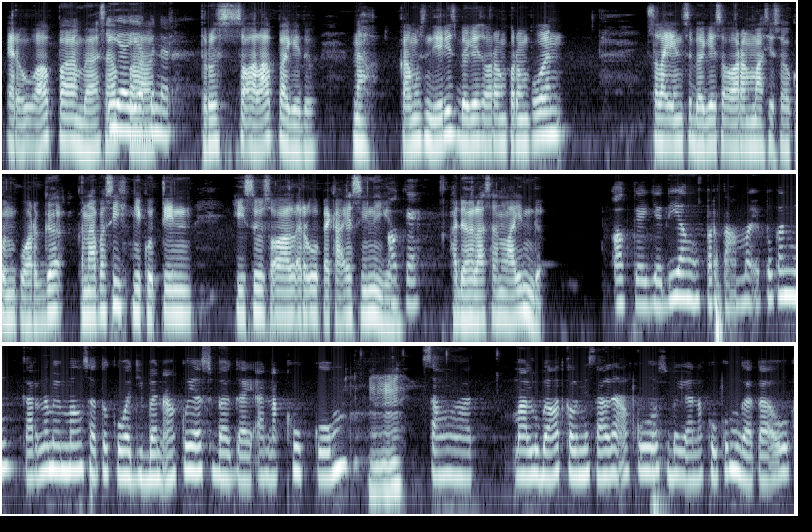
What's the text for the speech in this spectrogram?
RUU apa, bahas apa, Iya, iya benar. terus soal apa gitu. Nah, kamu sendiri sebagai seorang perempuan, selain sebagai seorang mahasiswa hukum keluarga, kenapa sih ngikutin isu soal RUU PKS ini gitu? Oke. Ada alasan lain nggak? Oke, jadi yang pertama itu kan karena memang satu kewajiban aku ya sebagai anak hukum Mm-mm. sangat malu banget kalau misalnya aku sebagai anak hukum nggak tahu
